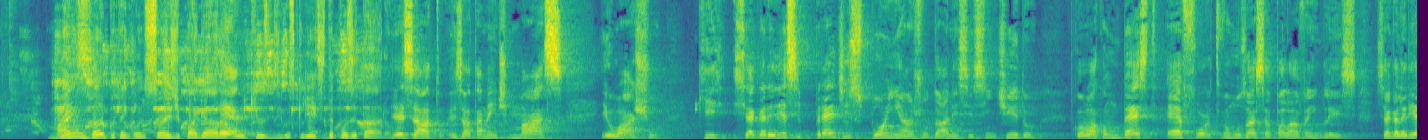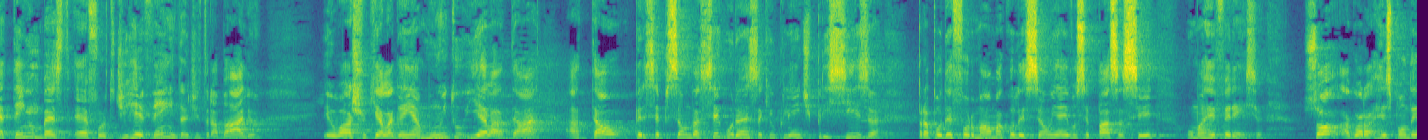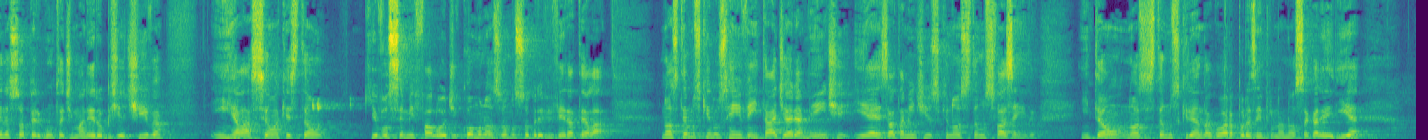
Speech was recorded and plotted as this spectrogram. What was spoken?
Mas, Nenhum banco tem condições de pagar é, o que os, os clientes depositaram. Exato, exatamente. Mas eu acho que se a galeria se predispõe a ajudar nesse sentido, coloca um best effort, vamos usar essa palavra em inglês. Se a galeria tem um best effort de revenda de trabalho, eu acho que ela ganha muito e ela dá a tal percepção da segurança que o cliente precisa para poder formar uma coleção e aí você passa a ser uma referência. Só agora respondendo a sua pergunta de maneira objetiva em relação à questão que você me falou de como nós vamos sobreviver até lá. Nós temos que nos reinventar diariamente e é exatamente isso que nós estamos fazendo. Então, nós estamos criando agora, por exemplo, na nossa galeria,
